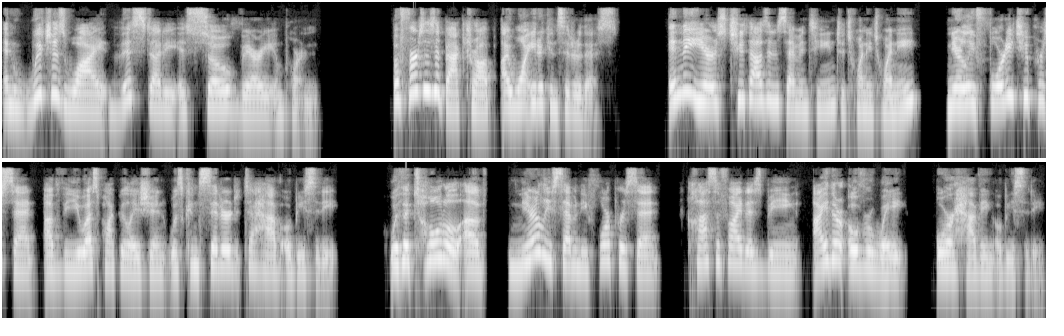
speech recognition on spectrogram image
and which is why this study is so very important. But first, as a backdrop, I want you to consider this. In the years 2017 to 2020, nearly 42% of the US population was considered to have obesity, with a total of nearly 74% classified as being either overweight or having obesity.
